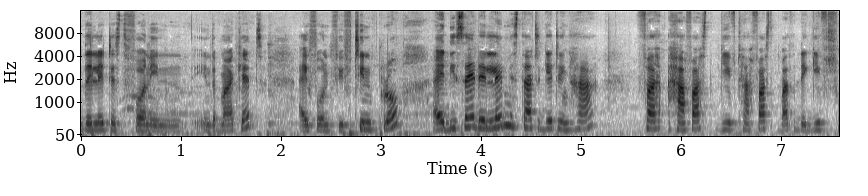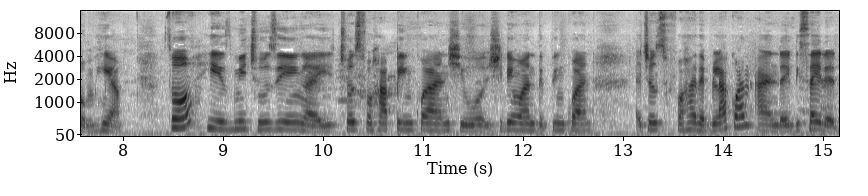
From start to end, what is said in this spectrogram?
the latest phone in in the market iphone 15 pro. I decided let me start getting her her first gift her first birthday gift from here. So here's me choosing. I chose for her pink one. She was she didn't want the pink one. I chose for her the black one and i decided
